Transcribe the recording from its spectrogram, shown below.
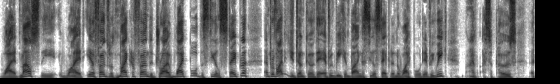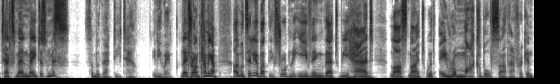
wired mouse, the wired earphones with microphone, the dry whiteboard, the steel stapler. And provided you don't go there every week and buying a steel stapler and a whiteboard every week, I, I suppose a taxman may just miss some of that detail. Anyway, later on, coming up, I will tell you about the extraordinary evening that we had last night with a remarkable South African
